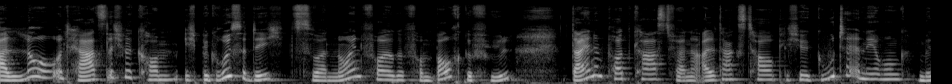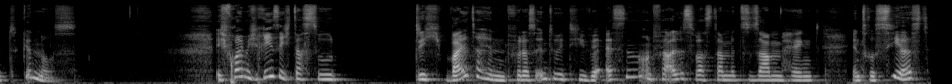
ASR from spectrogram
Hallo und herzlich willkommen. Ich begrüße dich zur neuen Folge vom Bauchgefühl, deinem Podcast für eine alltagstaugliche, gute Ernährung mit Genuss. Ich freue mich riesig, dass du dich weiterhin für das intuitive Essen und für alles, was damit zusammenhängt, interessierst.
